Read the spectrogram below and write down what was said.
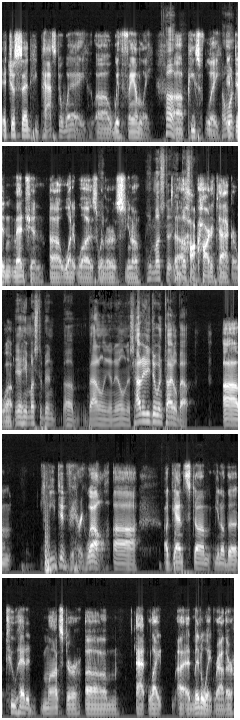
it just said he passed away uh, with family uh, peacefully. Want- it didn't mention uh, what it was, whether it was you know He must have. He a heart, heart attack or what. yeah, he must have been uh, battling an illness. How did he do in title bout? Um, he did very well uh, against um, you know the two-headed monster um, at light uh, at middleweight rather.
